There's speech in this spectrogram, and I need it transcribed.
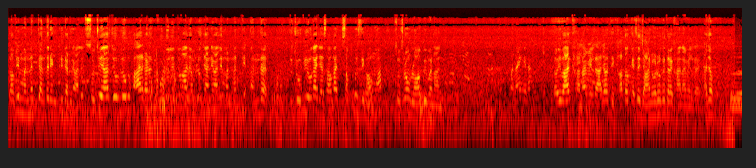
तो अभी मन्नत के अंदर एंट्री करने वाले। तो सोचो यार, जो लोग बाहर खड़े होकर फ़ोटो लेते हो, आज हम लोग जाने वाले मन्नत के अंदर। तो जो भी होगा, जैसा होगा, सब कुछ दिखाऊँगा। सोच रहा हूँ ब्लॉग भी बना लूँ। बनाएँगे ना? अभी बाहर खाना मिल रहा है। आ जाओ, दिखाता हूँ कैसे जानवरों की तरह खाना मिल रहा है। आ जाओ।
